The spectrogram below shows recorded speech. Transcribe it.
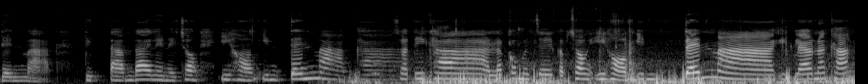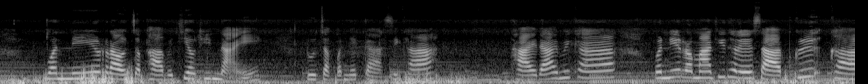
เดนมาร์กติดตามได้เลยในช่องอีหอมอินเดนมาค่ะ สวัสดีค่ะ แล้วก็มาเจอกับช่องอีหอมอินเดนมาอีกแล้วนะคะ วันนี้เราจะพาไปเที่ยวที่ไหน ดูจากบรรยากาศสิคะ ถ่ายได้ไหมคะ วันนี้เรามาที่ทะเลสาบกรึค่ะ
